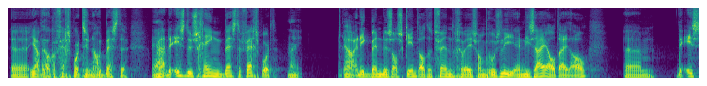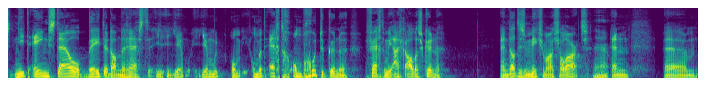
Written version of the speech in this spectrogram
eh, ja, welke vechtsport is nou het beste? Ja. Ja. er is dus geen beste vechtsport. Nee. Ja, en ik ben dus als kind altijd fan geweest van Bruce Lee. En die zei altijd al... ehm, er is niet één stijl beter dan de rest. Je, je, je moet, om, om het echt om goed te kunnen vechten, moet je eigenlijk alles kunnen. En dat is mixed martial arts. Ja. En ehm, En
